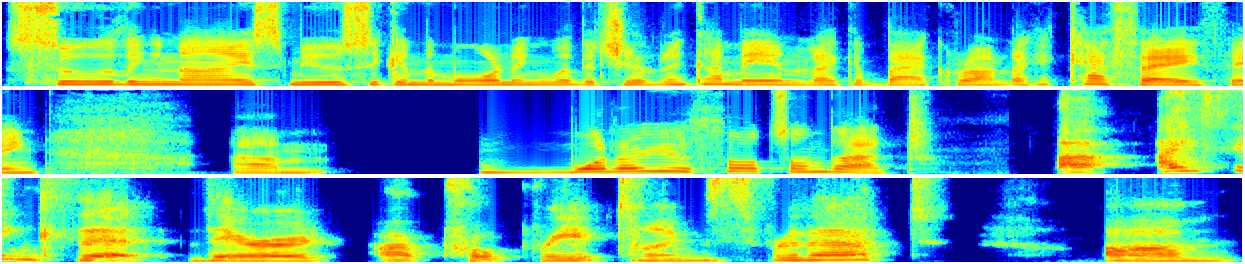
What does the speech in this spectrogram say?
soothing, nice music in the morning when the children come in, like a background, like a cafe thing. Um, what are your thoughts on that? Uh, I think that there are appropriate times for that. Um,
